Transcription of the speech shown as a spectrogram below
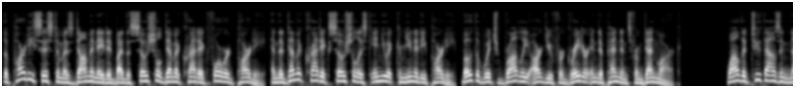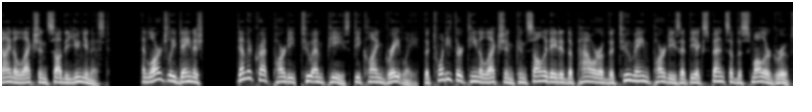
The party system is dominated by the Social Democratic Forward Party, and the Democratic Socialist Inuit Community Party, both of which broadly argue for greater independence from Denmark. While the 2009 election saw the Unionist—and largely Danish Democrat Party 2 MPs declined greatly. The 2013 election consolidated the power of the two main parties at the expense of the smaller groups,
